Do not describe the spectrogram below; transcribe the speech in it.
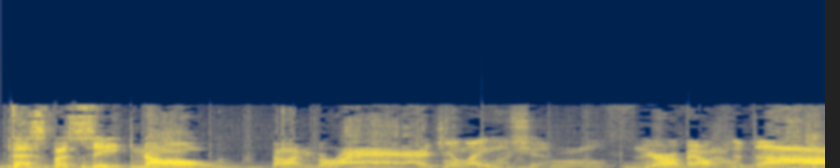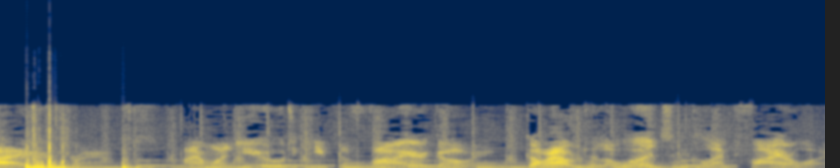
Despacito, no. Congratulations. You're about to die. I want you to keep the fire going. Go out into the woods and collect firewood.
